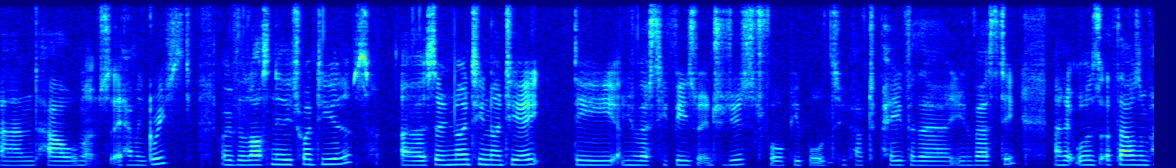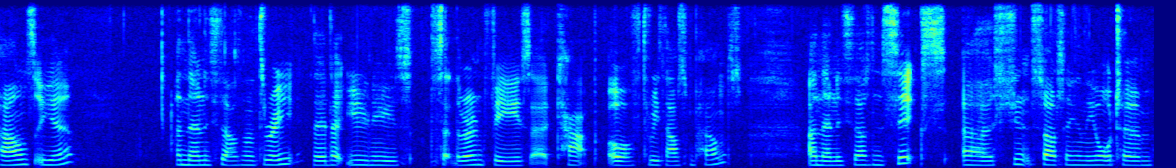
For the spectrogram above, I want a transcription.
and how much they have increased over the last nearly 20 years. Uh, so, in 1998, the university fees were introduced for people to have to pay for their university, and it was a thousand pounds a year. And then in 2003, they let unis set their own fees at a cap of three thousand pounds. And then in 2006, uh, students starting in the autumn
